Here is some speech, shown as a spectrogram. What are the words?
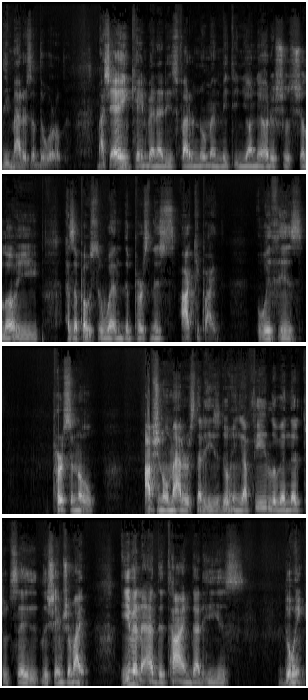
the matters of the world. Mashein kein ben farnumen mit inyone harishus shalohi, as opposed to when the person is occupied with his personal optional matters that he's doing. Even at the time that he is doing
